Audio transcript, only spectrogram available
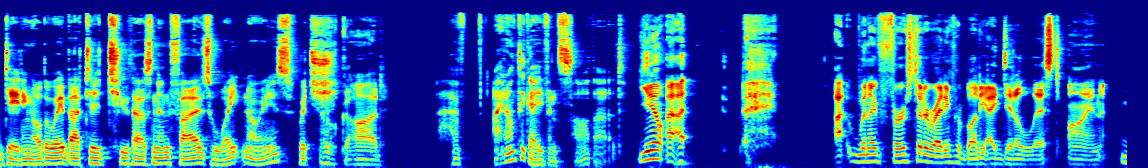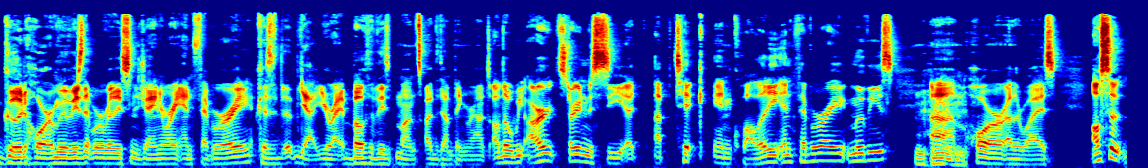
dating all the way back to 2005's White Noise, which Oh God. I don't think I even saw that. You know, I, I when I first started writing for Bloody, I did a list on good horror movies that were released in January and February because yeah, you're right. Both of these months are the dumping grounds. Although we are starting to see an uptick in quality in February movies, Mhm. um, horror otherwise. Also,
